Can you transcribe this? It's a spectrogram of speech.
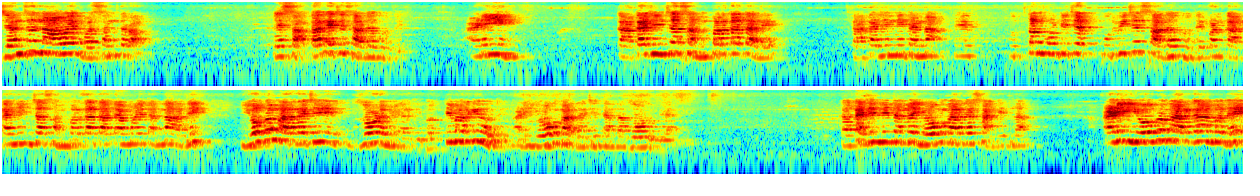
ज्यांचं नाव आहे वसंतराव. ते साताऱ्याचे साधक होते. आणि काकाजींच्या संपर्कात आले. काकाजींनी त्यांना ते उत्तम कोटीचे पूर्वीचे साधक होते पण काकाजींच्या संपर्कात आल्यामुळे त्यांना अधिक योग मार्गाची जोड मिळाली. भक्तिमार्गी होते आणि योग मार्गाची त्यांना जोड मिळाली. काकाजींनी त्यांना योग मार्ग सांगितला. आणि योग मार्गामध्ये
